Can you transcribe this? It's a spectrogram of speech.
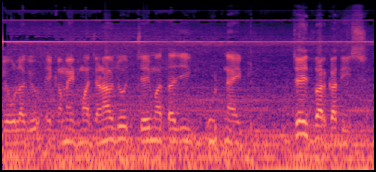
કેવો લાગ્યો એ કમેન્ટમાં જણાવજો. જય માતાજી. ગુડ નાઇટ જય દ્વારકાધીશ.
